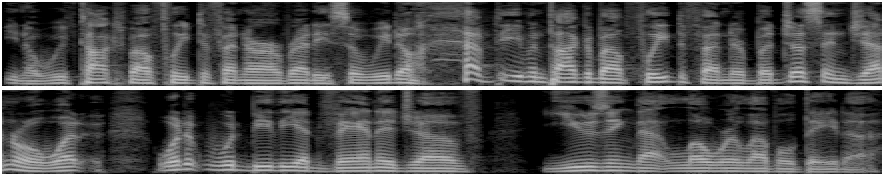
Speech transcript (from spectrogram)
you know we've talked about fleet defender already so we don't have to even talk about fleet defender but just in general what what would be the advantage of using that lower level data?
